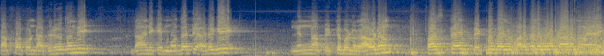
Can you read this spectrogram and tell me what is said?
తప్పకుండా జరుగుతుంది. దానికి మొదటి అడుగే నిన్న పెట్టుబడులు రావడం. ఫస్ట్ టైం పెట్టుబడులు వరదలు కూడా ప్రారంభమైనాయి.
